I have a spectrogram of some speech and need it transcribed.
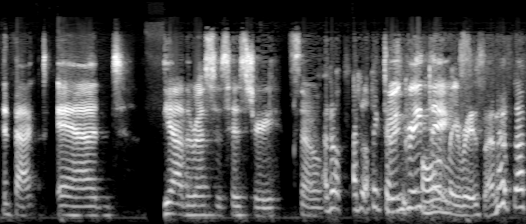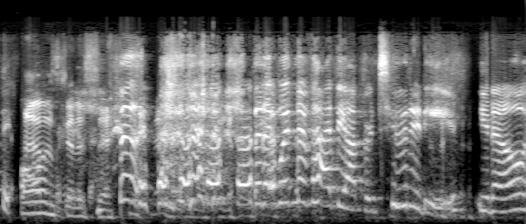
in fact. And yeah, the rest is history. So I don't. I don't think that's Doing the great only things. reason. It's not the only. I was gonna say. but I wouldn't have had the opportunity, you know,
